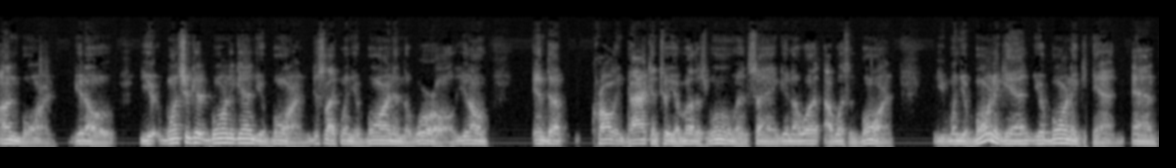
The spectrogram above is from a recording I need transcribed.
unborn. You know, you once you get born again, you're born. Just like when you're born in the world, you don't end up crawling back into your mother's womb and saying, you know what, I wasn't born. You, when you're born again, you're born again. And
